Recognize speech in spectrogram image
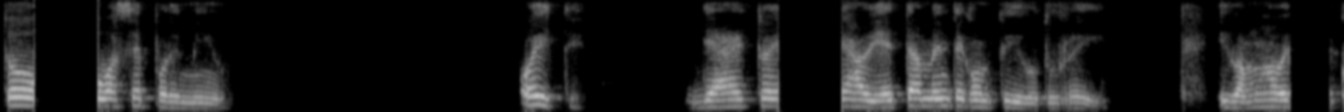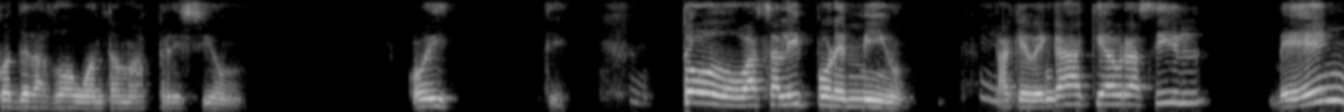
Todo va a ser por el mío. Oíste, ya estoy abiertamente contigo, tu rey. Y vamos a ver cuál de las dos aguanta más presión. Oíste, todo va a salir por el mío. Para que vengas aquí a Brasil, ven.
